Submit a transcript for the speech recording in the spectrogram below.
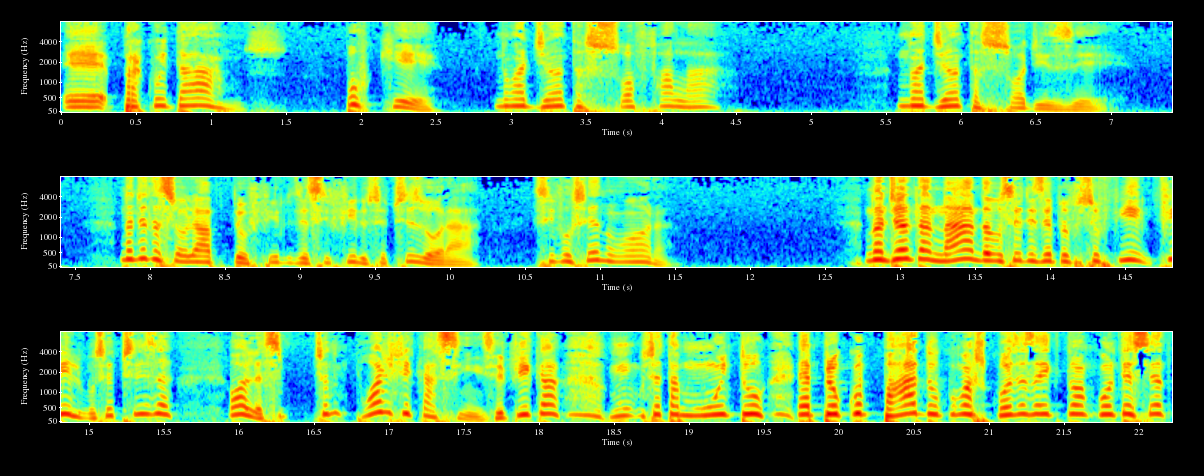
é, para cuidarmos. Por quê? Não adianta só falar. Não adianta só dizer. Não adianta você olhar para o teu filho e dizer assim, filho, você precisa orar. Se você não ora. Não adianta nada você dizer para o seu filho, filho, você precisa, olha, você não pode ficar assim. Você fica, você está muito é, preocupado com as coisas aí que estão acontecendo.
